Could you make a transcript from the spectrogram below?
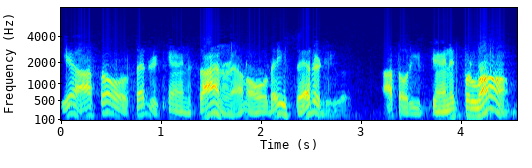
Yeah, I saw Cedric carrying the sign around all day Saturday. I thought he was carrying it for Lum.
